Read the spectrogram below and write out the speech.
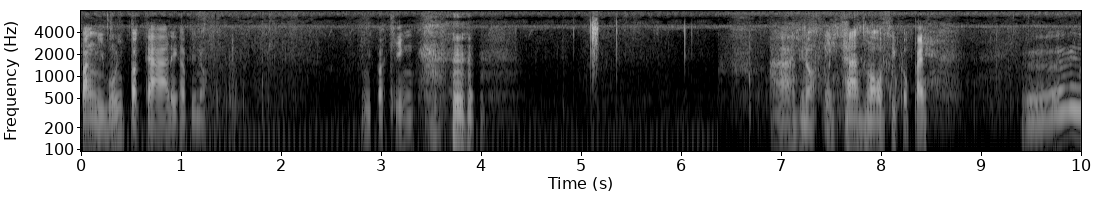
ฟังนี่บ่มีปลากาเลยครับพี่น้องนี่ปลาเข็งอ่าพี่น้องนี่ทางเงาสิเข้าไปเอ้ย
